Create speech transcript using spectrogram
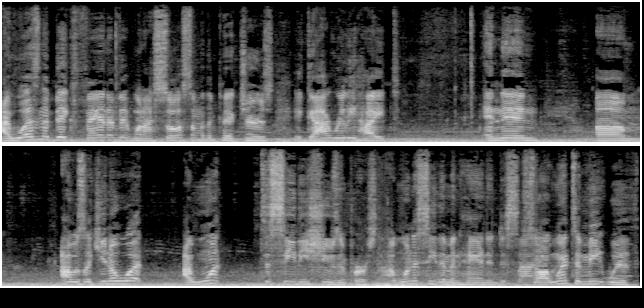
I wasn't a big fan of it when I saw some of the pictures. It got really hyped. And then um, I was like, you know what? I want to see these shoes in person. I want to see them in hand and decide. So I went to meet with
